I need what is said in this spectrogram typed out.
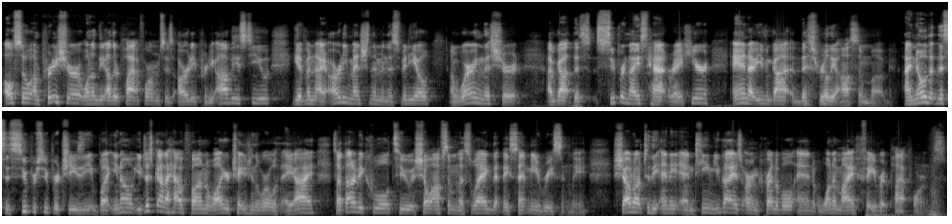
Also, I'm pretty sure one of the other platforms is already pretty obvious to you, given I already mentioned them in this video. I'm wearing this shirt. I've got this super nice hat right here, and I've even got this really awesome mug. I know that this is super, super cheesy, but you know, you just gotta have fun while you're changing the world with AI, so I thought it'd be cool to show off some of the swag that they sent me recently. Shout out to the N8N team, you guys are incredible and one of my favorite platforms.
